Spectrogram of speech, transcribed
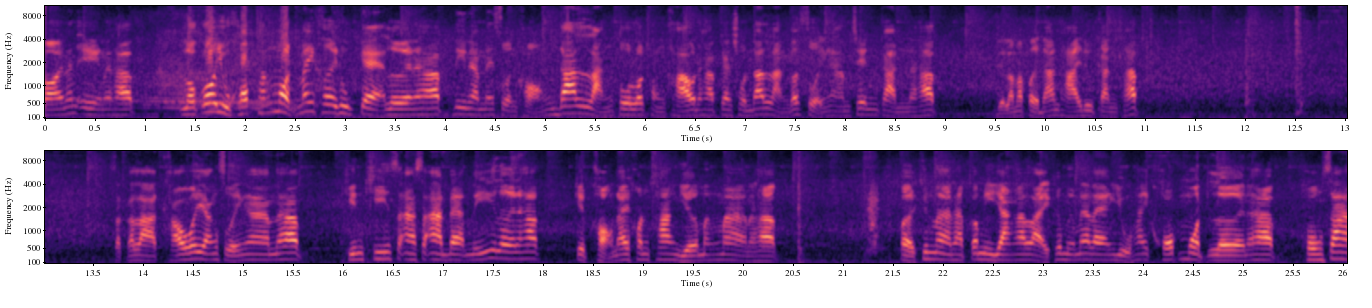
0 นั่นเองนะครับ โลโก้อยู่ครบทั้งหมดไม่เคยถูกแกะเลยนะครับ นี่นะในส่วนของด้านหลังตัวรถของเขานะครับ การชนด้านหลังก็สวยงามเช่นกันนะครับ เดี๋ยวเรามาเปิดด้านท้ายดูกันครับสักหลาดเขาก็ยังสวยงามนะครับคลีนคีนสะอาดสะอาดแบบนี้เลยนะครับ เก็บของได้ค่อนข้างเยอะมาก ๆนะครับ เปิดขึ้นมานะครับ ก็มียางอะไหล่เครื่องมือแม่แรงอยู่ให้ครบหมดเลยนะครับ โครงสร้าง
